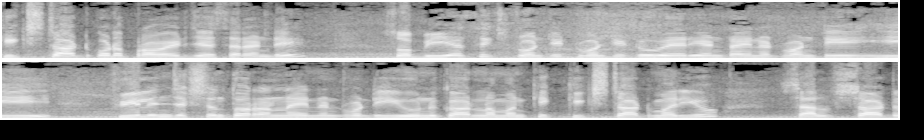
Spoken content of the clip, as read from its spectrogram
కిక్ స్టార్ట్ కూడా ప్రొవైడ్ చేశారండి. So BS six twenty twenty two variant అయినటువంటి ఈ ఫ్యూల్ ఇంజక్షన్తో రన్ అయినటువంటి యూనికార్న్లో మనకి కిక్ స్టార్ట్ మరియు సెల్ఫ్ స్టార్ట్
